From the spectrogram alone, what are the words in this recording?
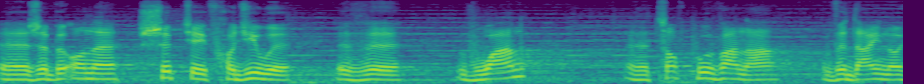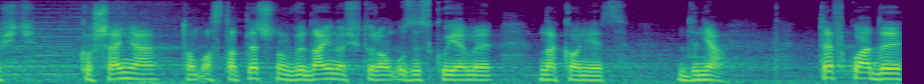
e, żeby one szybciej wchodziły w, w łan, e, co wpływa na wydajność koszenia, tą ostateczną wydajność, którą uzyskujemy na koniec dnia. Te wkłady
